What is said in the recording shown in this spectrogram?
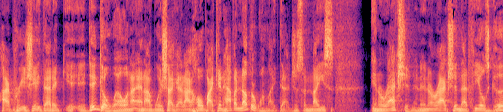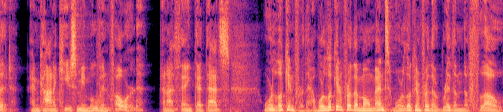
I appreciate that it, it, it did go well. And I, and I wish I could, I hope I can have another one like that. Just a nice interaction, an interaction that feels good and kind of keeps me moving forward. And I think that that's, we're looking for that. We're looking for the momentum. We're looking for the rhythm, the flow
